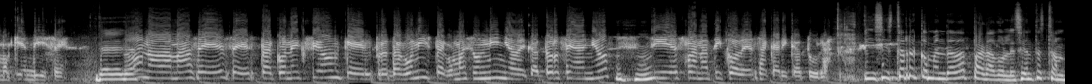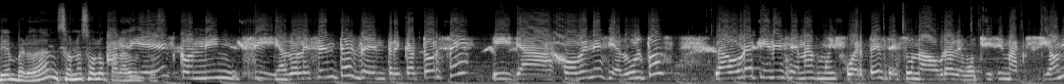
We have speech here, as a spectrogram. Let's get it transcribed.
como quien dice. No, nada más es esta conexión que el protagonista, como es un niño de 14 años, sí es fanático de esa caricatura. Y sí está recomendada para adolescentes también, ¿verdad? Eso no es solo para Así adultos. es, con sí, adolescentes de entre 14 y ya jóvenes y adultos. La obra tiene escenas muy fuertes, es una obra de muchísima acción,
